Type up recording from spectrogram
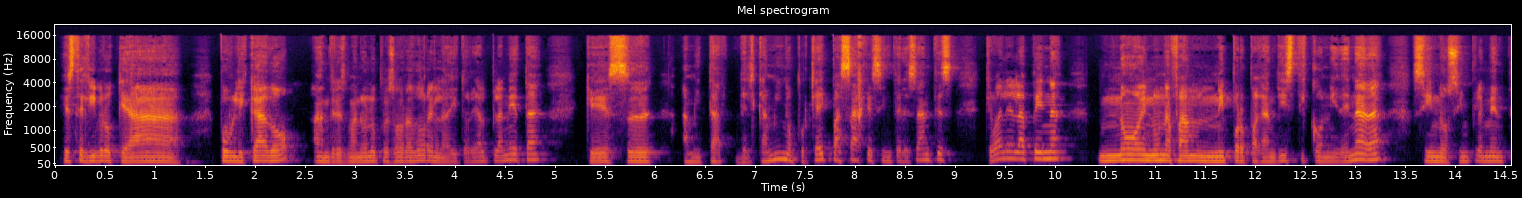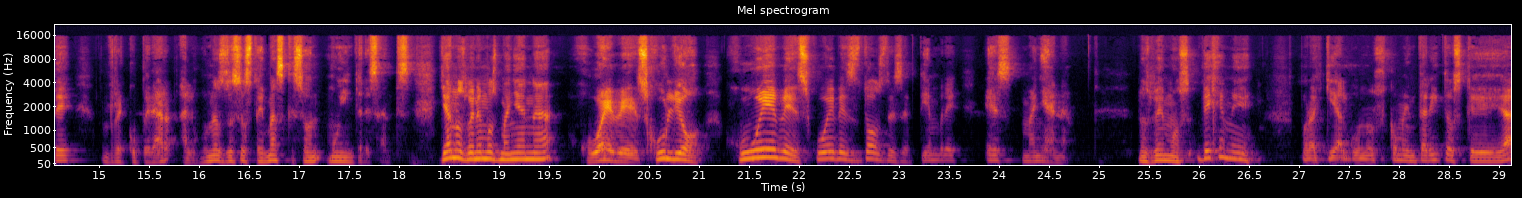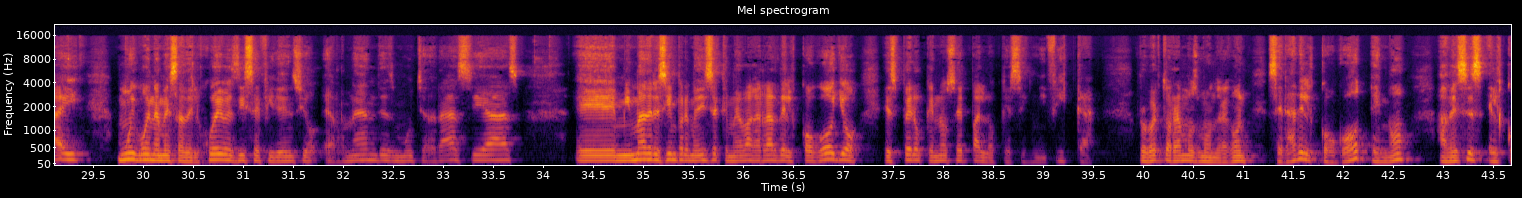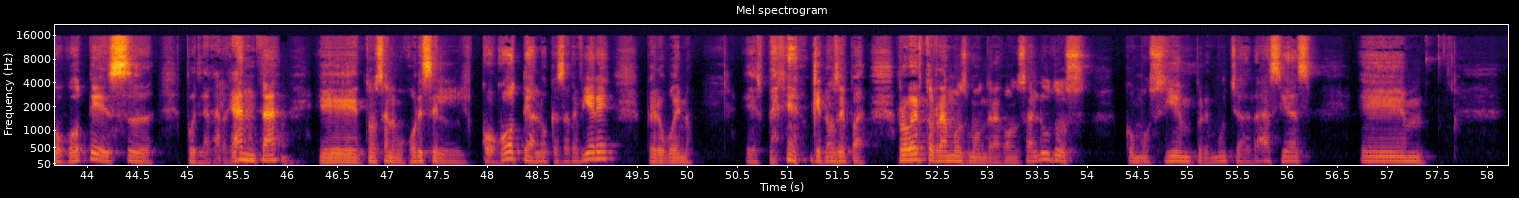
este libro que ha publicado Andrés Manuel López Obrador en la editorial Planeta, que es eh, a mitad del camino, porque hay pasajes interesantes que vale la pena, no en un afán ni propagandístico ni de nada, sino simplemente recuperar algunos de esos temas que son muy interesantes. Ya nos veremos mañana jueves, Julio, Jueves, jueves 2 de septiembre es mañana. Nos vemos. Déjeme por aquí algunos comentaritos que hay. Muy buena mesa del jueves, dice Fidencio Hernández. Muchas gracias. Eh, mi madre siempre me dice que me va a agarrar del cogollo. Espero que no sepa lo que significa. Roberto Ramos Mondragón, será del cogote, ¿no? A veces el cogote es pues la garganta, eh, entonces a lo mejor es el cogote a lo que se refiere, pero bueno, Espero que no sepa. Roberto Ramos Mondragón, saludos como siempre, muchas gracias. Em,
